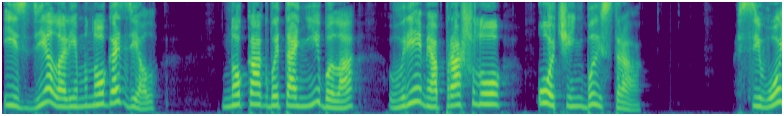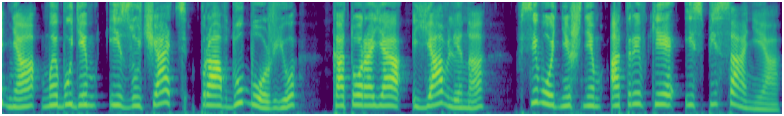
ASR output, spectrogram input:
и сделали много дел. Но как бы то ни было, время прошло очень быстро. Сегодня мы будем изучать правду Божью, которая явлена в сегодняшнем отрывке из Писания.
